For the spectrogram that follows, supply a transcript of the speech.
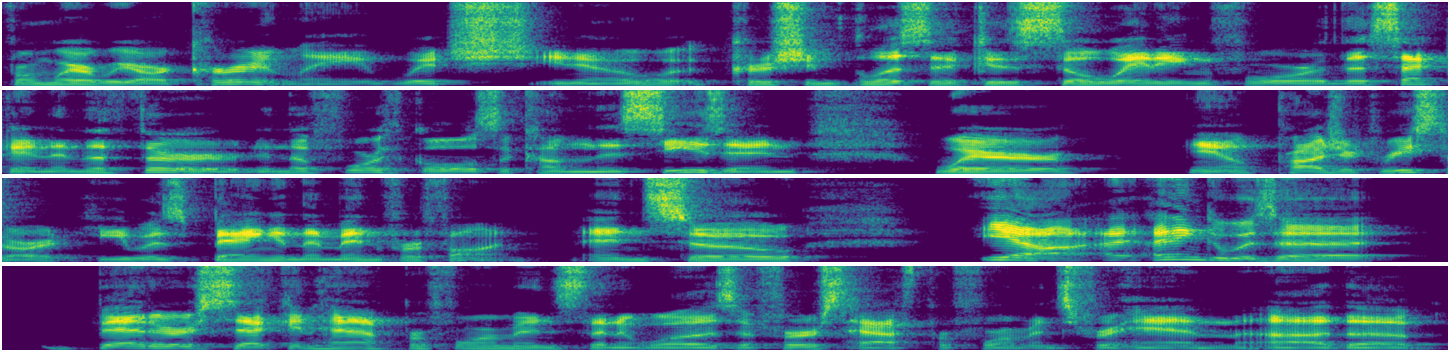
from where we are currently, which, you know, Christian Pulisic is still waiting for the second and the third and the fourth goals to come this season, where, you know, Project Restart, he was banging them in for fun. And so, yeah, I, I think it was a better second half performance than it was a first half performance for him. Uh, the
